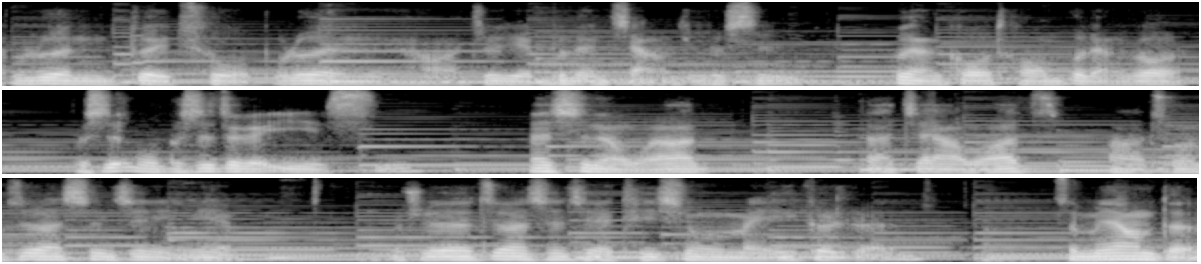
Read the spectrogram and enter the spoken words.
不论对错，不论啊，就也不能讲，就是不能沟通，不能够，不是我不是这个意思。但是呢，我要大家，我要啊，从这段圣经里面，我觉得这段圣经也提醒我们每一个人，怎么样的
